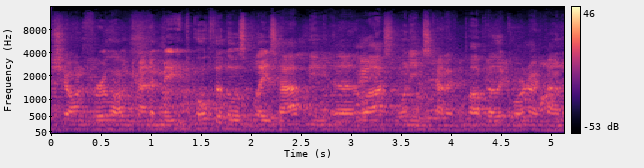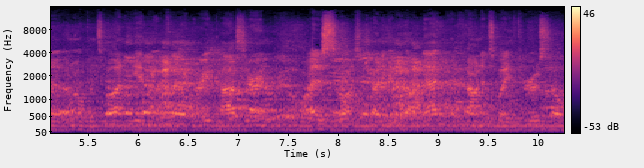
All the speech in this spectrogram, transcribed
Sean Furlong kind of made both of those plays happen. Uh, the last one, he just kind of popped out of the corner. I found an open spot and gave me a great pass there. And I just wanted to try to get it on net and it found its way through. So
